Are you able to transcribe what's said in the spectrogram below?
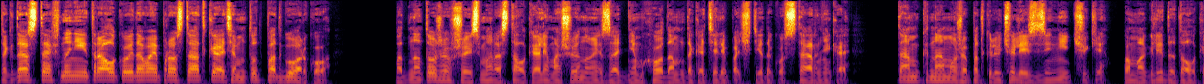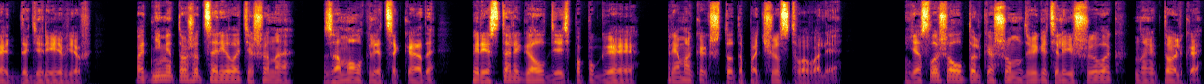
«Тогда ставь на нейтралку и давай просто откатим тут под горку!» Поднатужившись, мы растолкали машину и задним ходом докатили почти до кустарника. Там к нам уже подключились зенитчики, помогли дотолкать до деревьев. Под ними тоже царила тишина. Замолкли цикады, перестали галдеть попугаи, прямо как что-то почувствовали. Я слышал только шум двигателей шилок, но и только.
